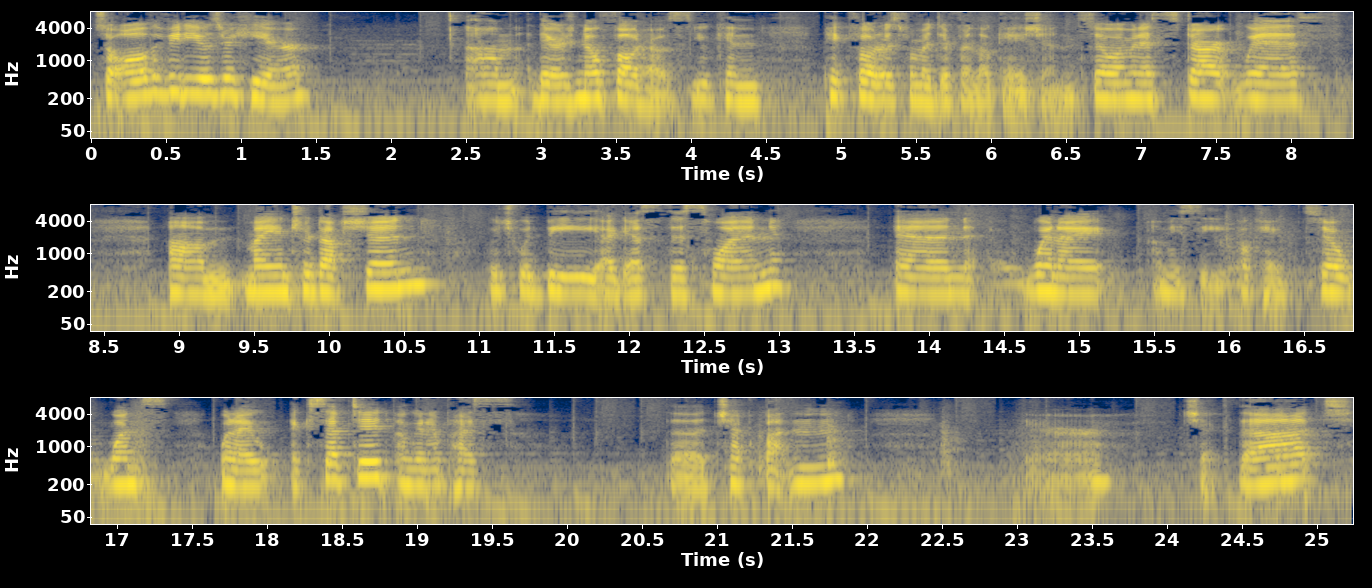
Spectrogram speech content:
So all the videos are here. Um, there's no photos. You can pick photos from a different location. So I'm going to start with um, my introduction, which would be, I guess, this one. And when I, let me see. Okay, so once, when I accept it, I'm going to press the check button. There, check that.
